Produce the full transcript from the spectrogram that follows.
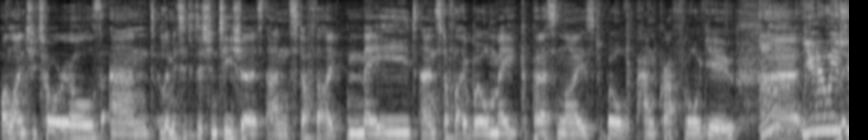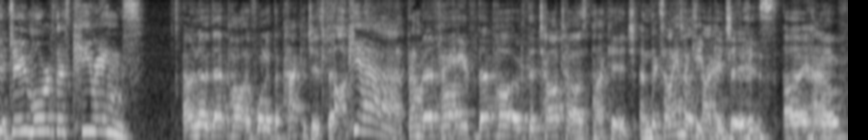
online tutorials and limited edition T-shirts and stuff that I've made and stuff that I will make personalized, will handcraft for you. Uh, You know what you should do? More of those key rings. Oh no, they're part of one of the packages. They're, Fuck yeah! They're my they're fave. part, they're part of the Tartars package, and the Explain the Tartars key package is I have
